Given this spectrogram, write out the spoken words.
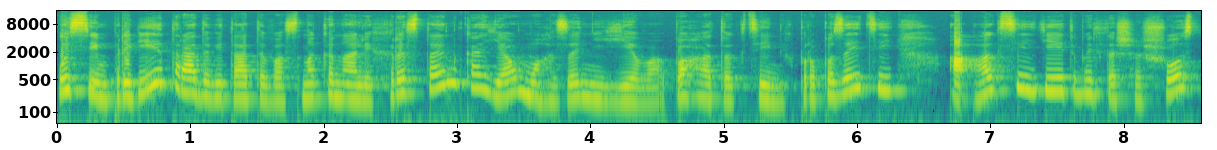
Усім привіт! Рада вітати вас на каналі Христинка. Я в магазині Єва. Багато акційних пропозицій, а акції діятимуть лише 6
